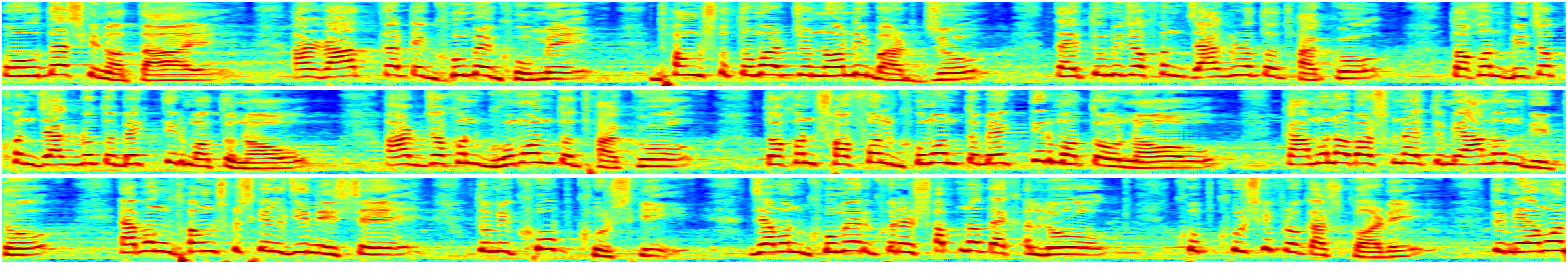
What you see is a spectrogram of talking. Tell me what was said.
ও উদাসীনতায়, আর রাত কাটে ঘুমে ঘুমে। ধ্বংস তোমার জন্য অনিবার্য। তাই তুমি যখন জাগ্রত থাকো, তখন বিচক্ষণ জাগ্রত ব্যক্তির মতো নও। আর যখন ঘুমন্ত থাকো, তখন সফল ঘুমন্ত ব্যক্তির মতো নও। কামনা বাসনায় তুমি আনন্দিত এবং ধ্বংসশীল জিনিসে তুমি খুব খুশি। যেমন ঘুমের ঘুরে স্বপ্ন দেখা লোক খুব খুশি প্রকাশ করে। তুমি এমন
